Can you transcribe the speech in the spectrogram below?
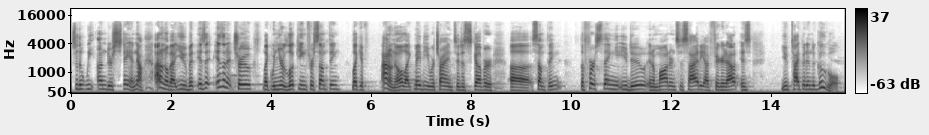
so that we understand. Now, I don't know about you, but is it, isn't it true, like when you're looking for something, like if, I don't know, like maybe you were trying to discover uh, something, the first thing you do in a modern society, I've figured out, is you type it into Google.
